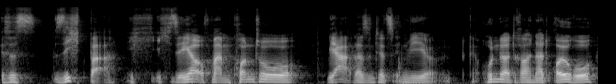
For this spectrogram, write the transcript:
ist es sichtbar. Ich, ich sehe auf meinem Konto, ja, da sind jetzt irgendwie 100, 300 Euro,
